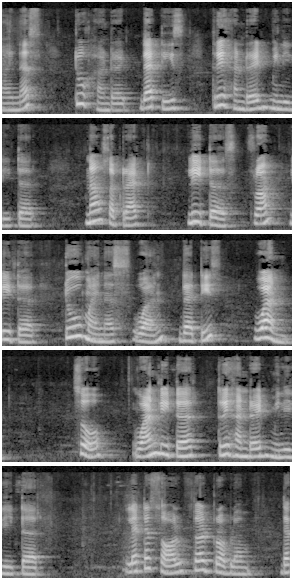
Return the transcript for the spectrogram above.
minus 200 that is 300 milliliter now subtract liters from liter 2 minus 1 that is 1. So 1 liter 300 milliliter. Let us solve third problem. The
